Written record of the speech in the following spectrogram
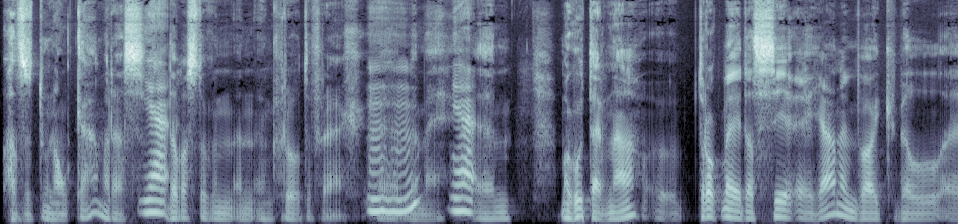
hadden ze toen al camera's? Ja. Dat was toch een, een, een grote vraag mm -hmm. uh, bij mij. Ja. Um, maar goed, daarna uh, trok mij dat zeer erg aan en wou ik wel uh,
